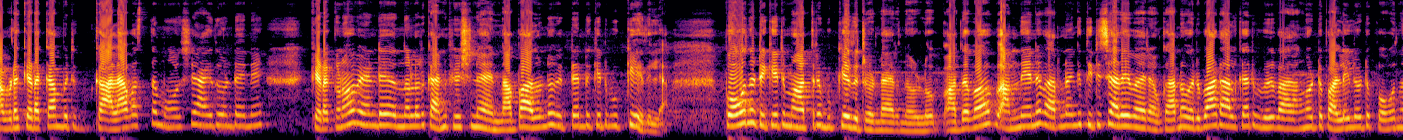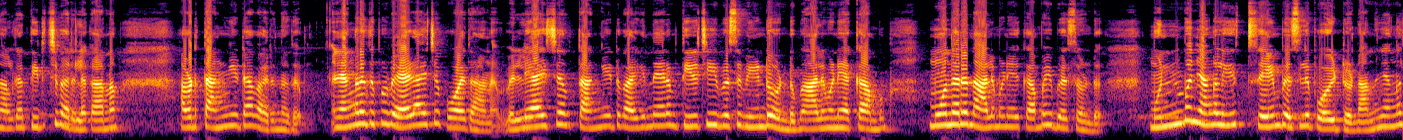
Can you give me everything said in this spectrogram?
അവിടെ കിടക്കാൻ പറ്റും കാലാവസ്ഥ മോശമായതുകൊണ്ട് തന്നെ കിടക്കണോ വേണ്ടയോ എന്നുള്ളൊരു കൺഫ്യൂഷനായിരുന്നു അപ്പോൾ അതുകൊണ്ട് റിട്ടേൺ ടിക്കറ്റ് ബുക്ക് ചെയ്തില്ല. പോകുന്ന ടിക്കറ്റ് മാത്രമേ ബുക്ക് ചെയ്തിട്ടുണ്ടായിരുന്നുള്ളൂ. അഥവാ അന്ന് തന്നെ വരണമെങ്കിൽ തിരിച്ച് അതേ വരാം. കാരണം ഒരുപാട് ആൾക്കാർ അങ്ങോട്ട് പള്ളിയിലോട്ട് പോകുന്ന ആൾക്കാർ തിരിച്ചു വരില്ല. കാരണം അവിടെ തങ്ങിയിട്ടാണ് വരുന്നത്. ഞങ്ങളിതിപ്പോൾ വ്യാഴാഴ്ച പോയതാണ്. വെള്ളിയാഴ്ച തങ്ങിയിട്ട് വൈകുന്നേരം തിരിച്ച് ഈ ബസ് വീണ്ടും ഉണ്ട്. നാല് മണിയൊക്കെ ആകുമ്പം മൂന്നര നാല് മണിയൊക്കെ ആകുമ്പോൾ ഈ ബസ്സുണ്ട് മുൻപ് ഞങ്ങൾ ഈ സെയിം ബസ്സിൽ പോയിട്ടുണ്ട്. അന്ന് ഞങ്ങൾ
